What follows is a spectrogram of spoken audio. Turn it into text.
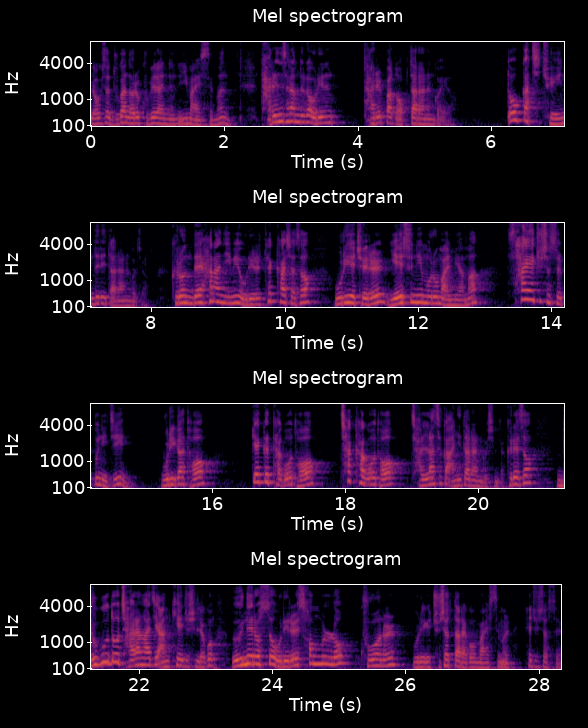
여기서 누가 너를 구별하는 이 말씀은 다른 사람들과 우리는 다를 바가 없다라는 거예요. 똑같이 죄인들이다라는 거죠. 그런데 하나님이 우리를 택하셔서 우리의 죄를 예수님으로 말미암아 사해 주셨을 뿐이지 우리가 더 깨끗하고 더 착하고 더 잘나서가 아니다라는 것입니다. 그래서 누구도 자랑하지 않게 해주시려고 은혜로서 우리를 선물로 구원을 우리에게 주셨다라고 말씀을 해주셨어요.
